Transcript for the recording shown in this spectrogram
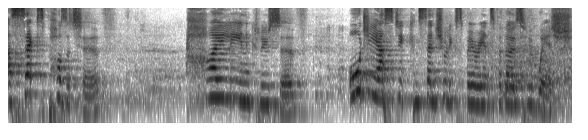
a sex positive, highly inclusive, orgiastic consensual experience for those who wish,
